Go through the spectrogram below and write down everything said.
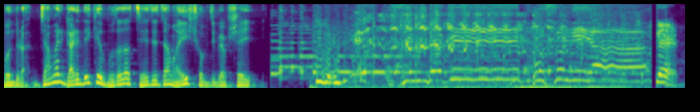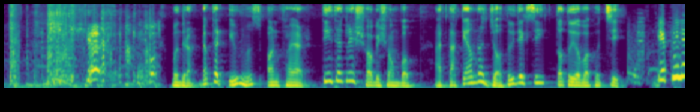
বন্ধুরা, জামাইয়ের গাড়ি দেখে বোঝা যাচ্ছে যে জামাই সবজি ব্যবসায়ী। বন্ধুরা, ডক্টর ইউনুস অন ফায়ার তিনি থাকলে সবই সম্ভব। আর তাকে আমরা যতই দেখছি, ততই অবাক হচ্ছি। এপ্রিলে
